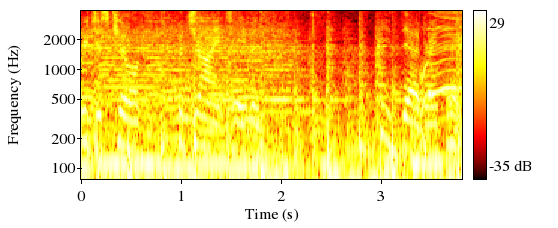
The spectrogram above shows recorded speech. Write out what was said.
We just killed a giant, David. He's dead right there.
